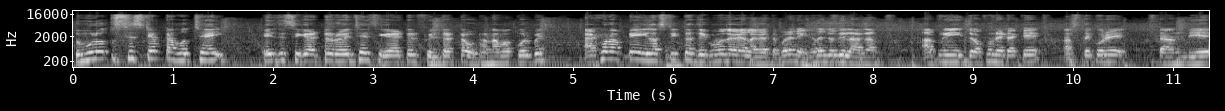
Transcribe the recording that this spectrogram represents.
তো মূলত সিস্টেমটা হচ্ছে এই এই যে সিগারেটটা রয়েছে সিগারেটের ফিল্টারটা ওঠানামা করবে। এখন আপনি এই ইলাস্টিকটা যে কোনো জায়গায় লাগাতে পারেন। এখানে যদি লাগান, আপনি যখন এটাকে আস্তে করে টান দিয়ে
